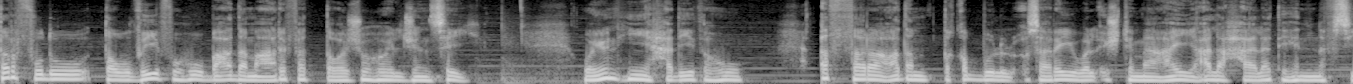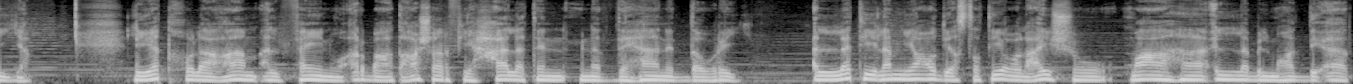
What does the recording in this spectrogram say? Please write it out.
ترفض توظيفه بعد معرفة توجهه الجنسي وينهي حديثه أثر عدم التقبل الأسري والاجتماعي على حالته النفسية. ليدخل عام 2014 في حالة من الذهان الدوري التي لم يعد يستطيع العيش معها إلا بالمهدئات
